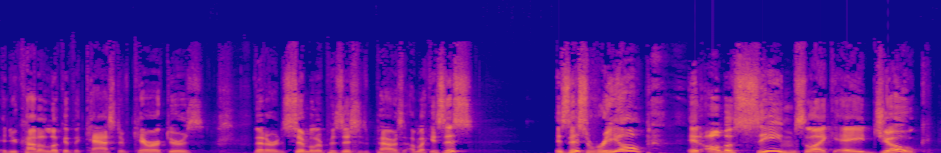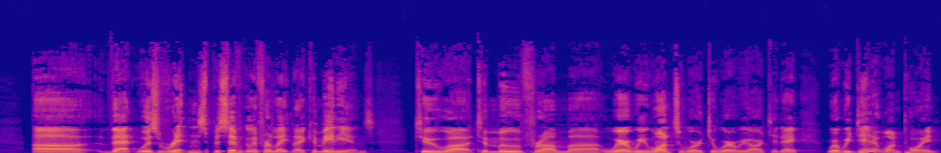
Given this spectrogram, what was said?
and you kind of look at the cast of characters that are in similar positions of power. I'm like, is this is this real? It almost seems like a joke uh, that was written specifically for late night comedians to uh, to move from uh, where we once were to where we are today, where we did at one point,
